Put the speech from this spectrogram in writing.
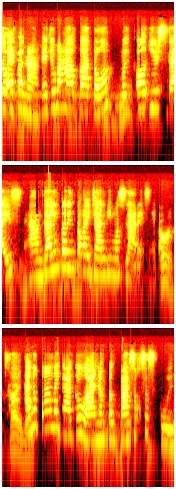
eto na. Medyo mahaba to. Mag all ears, guys. Um, galing pa rin to kay John Lee Moslares. Ito. Oh, hi, bro. Ano bang nagagawa ng pagpasok sa school?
